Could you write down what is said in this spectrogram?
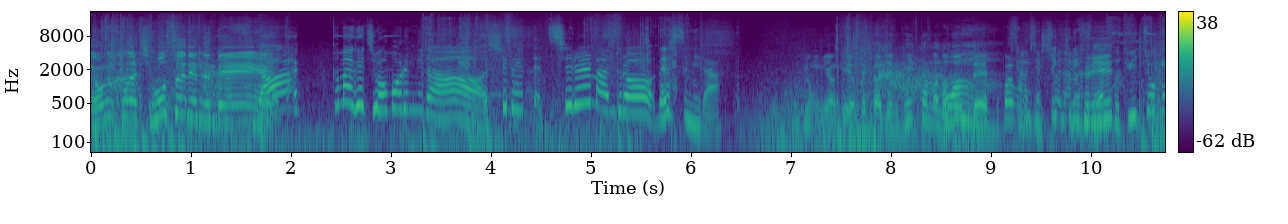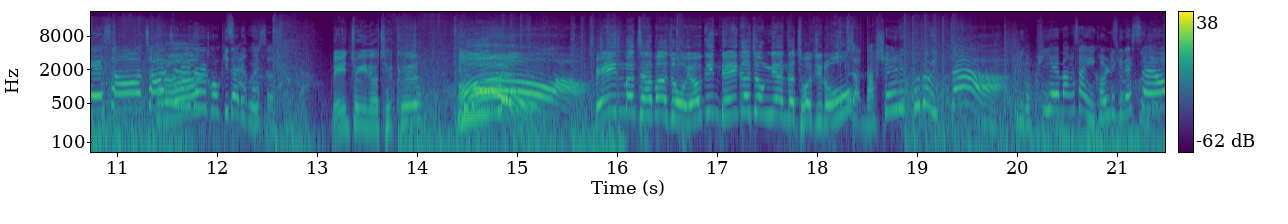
영역 하나 지웠어야 됐는데 깔끔하게 지워버립니다. 11대 7을 만들어냈습니다. 영리한 게 여태까지는 페이크만 넣었는데 와. 폭발부터 삼십 초 시크릿 크릿. F 뒤쪽에서 저지를 하나. 들고 기다리고 있었습니다. 메인 쪽에 있는 거 체크 그리고 오! 메인만 잡아줘 여긴 내가 정리한다 저지로 자, 나 쉐리프도 있다. 그리고 피해 망상이 걸리긴 했어요.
